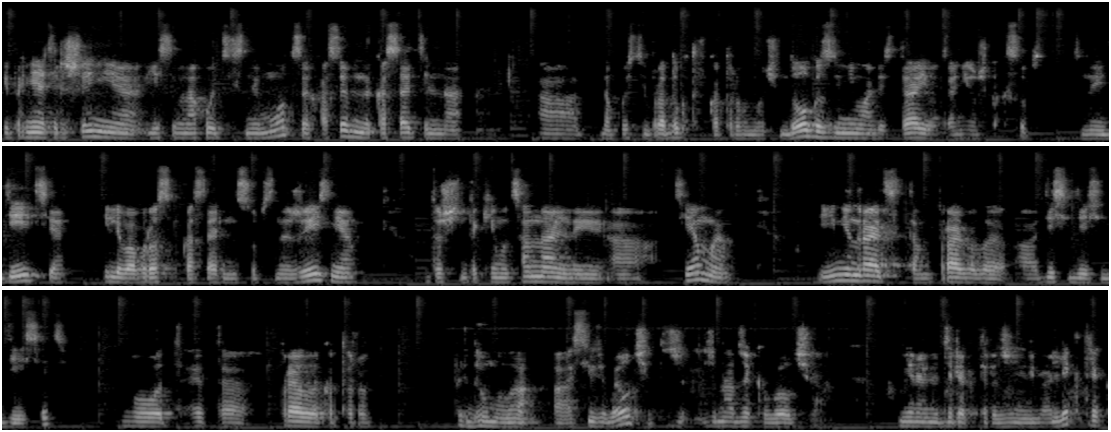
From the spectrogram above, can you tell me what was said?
и принять решение, если вы находитесь на эмоциях, особенно касательно, а, допустим, продуктов, которыми мы очень долго занимались, да, и вот они уже как собственные дети, или вопросов касательно собственной жизни. Это очень такие эмоциональные а, темы. И мне нравится там правило 10-10-10. А, вот, это правило, которое придумала Сьюзи это жена Джека Уэлча, генеральный директор General Electric.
